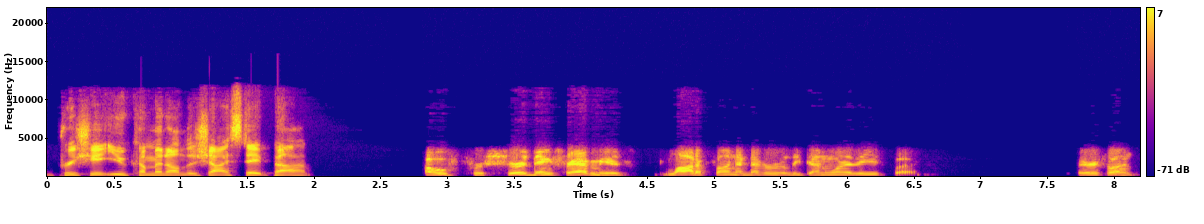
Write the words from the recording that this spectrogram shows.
appreciate you coming on the Chi State Pod. Oh, for sure. Thanks for having me. It's a lot of fun. I've never really done one of these, but very fun.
